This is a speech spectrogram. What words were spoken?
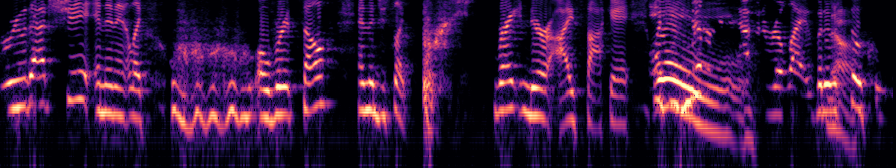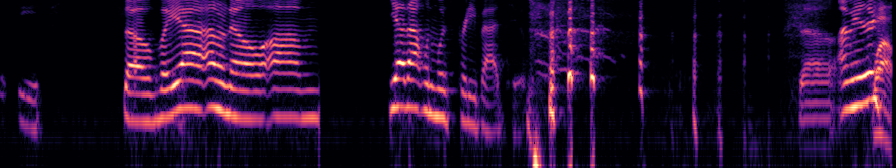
threw that shit and then it like over itself and then just like right into her eye socket, which is never gonna Oh. happen in real life, but it was still cool to see. So, but yeah, I don't know. Um, yeah, that one was pretty bad too. so, I mean, there's, Wow.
